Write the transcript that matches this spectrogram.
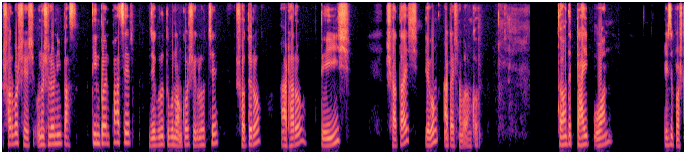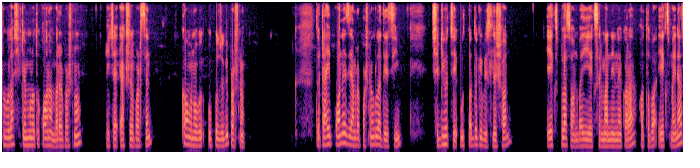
সর্বশেষ অনুশীলনী পাঁচ, তিন পয়েন্ট পাঁচের যে গুরুত্বপূর্ণ অঙ্ক, সেগুলো হচ্ছে সতেরো, আঠারো, তেইশ, সাতাইশ এবং আঠাইশ নম্বর অঙ্ক। তো আমাদের টাইপ ওয়ানের যে প্রশ্নগুলো, সেটা মূলত ক নাম্বারের প্রশ্ন। এটা একশো পার্সেন্ট কমন উপযোগী প্রশ্ন। তো টাইপ ওয়ানে যে আমরা প্রশ্নগুলো দিয়েছি সেটি হচ্ছে উৎপাদকে বিশ্লেষণ এক্স প্লাস ওয়ান বাই এক্সের মান নির্ণয় করা অথবা এক্স মাইনাস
